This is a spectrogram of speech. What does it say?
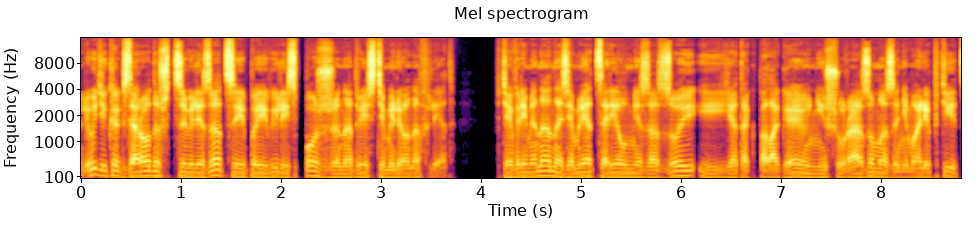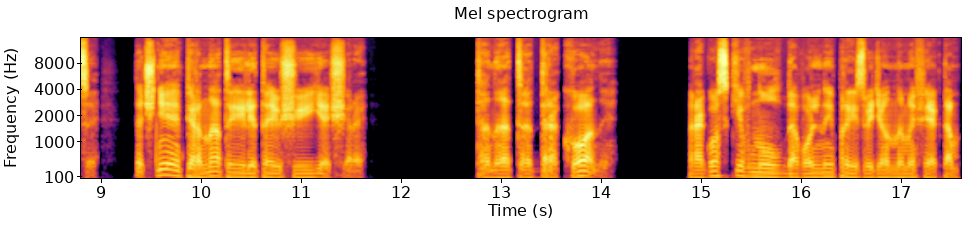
Люди, как зародыш цивилизации, появились позже на 200 миллионов лет. В те времена на Земле царил мезозой, и, я так полагаю, нишу разума занимали птицы. Точнее, пернатые летающие ящеры. «Таната-драконы!» Рогос кивнул, довольный произведенным эффектом.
